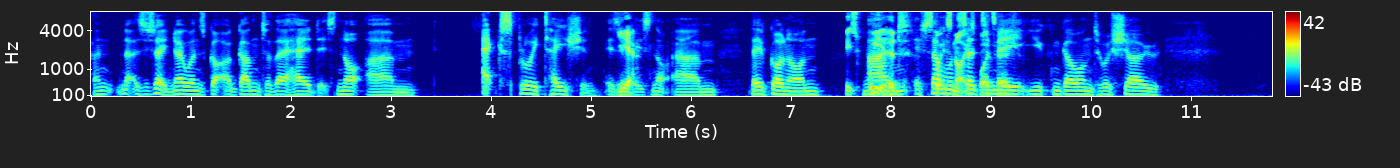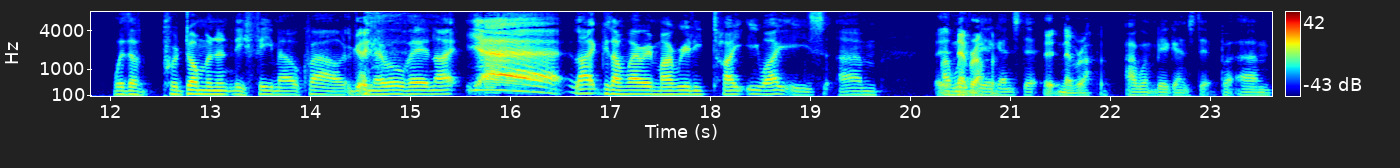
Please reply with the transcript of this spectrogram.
And as you say, no one's got a gun to their head. It's not um, exploitation, is it? Yeah. It's not. Um, they've gone on. It's weird, if someone said to me, "You can go on to a show with a predominantly female crowd," Okay. and they're all being like, "Yeah," like because I'm wearing my really tighty whiteies. Um, It I wouldn't never be happened. against it. It never happened. I wouldn't be against it. But um,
